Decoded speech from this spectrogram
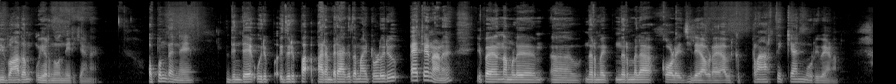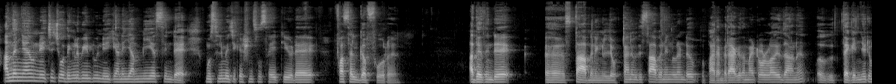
വിവാദം ഉയർന്നു വന്നിരിക്കുകയാണ്. ഒപ്പം തന്നെ ഇതിന്റെ ഒരു ഇതൊരു പരമ്പരാഗതമായിട്ടുള്ളൊരു പാറ്റേൺ ആണ്. ഇപ്പം നമ്മൾ നിർമ്മ നിർമ്മല കോളേജിൽ അവിടെ അവർക്ക് പ്രാർത്ഥിക്കാൻ മുറി വേണം. അന്ന് ഞാൻ ഉന്നയിച്ച ചോദ്യങ്ങൾ വീണ്ടും ഉന്നയിക്കുകയാണ്. എം ഇ എസിന്റെ മുസ്ലിം എഡ്യൂക്കേഷൻ സൊസൈറ്റിയുടെ ഫസൽ ഗഫൂർ അദ്ദേഹത്തിന്റെ സ്ഥാപനങ്ങളിൽ ഒട്ടനവധി സ്ഥാപനങ്ങളുണ്ട്. പരമ്പരാഗതമായിട്ടുള്ള ഇതാണ്. തികഞ്ഞൊരു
